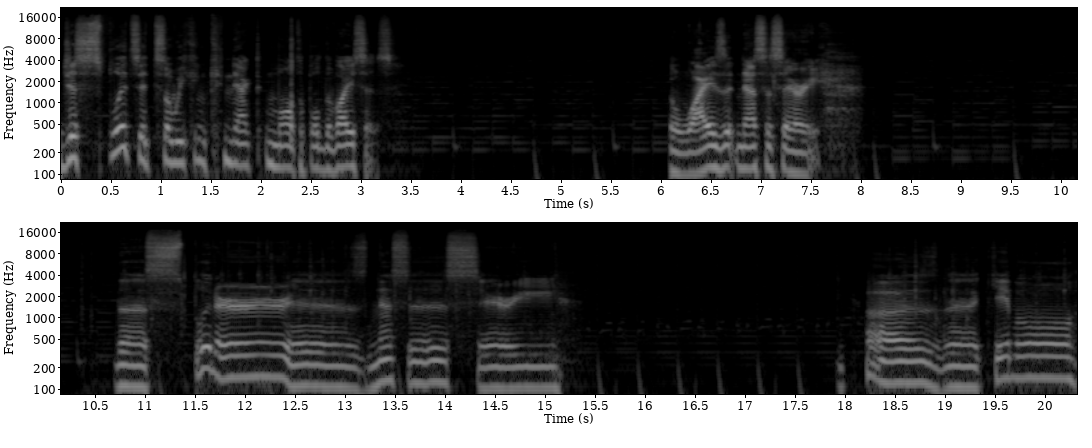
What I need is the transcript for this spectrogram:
just splits it so we can connect multiple devices. So why is it necessary? The splitter is necessary because the cable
